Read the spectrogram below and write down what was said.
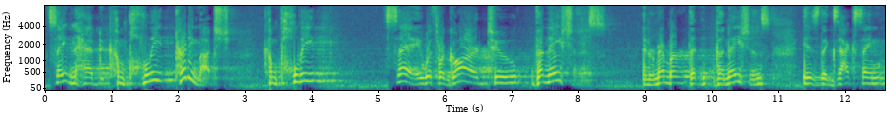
Satan had complete, pretty much, complete say with regard to the nations. And remember that the nations is the exact same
